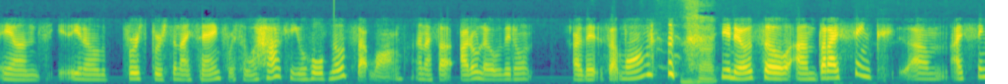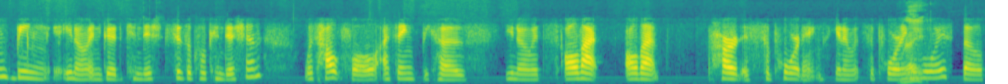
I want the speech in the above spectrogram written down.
and you know, the first person I sang for said, "Well, how can you hold notes that long?" And I thought, I don't know. They don't. are they is that long? you know, so um but I think um I think being, you know, in good condition physical condition was helpful. I think because, you know, it's all that all that part is supporting, you know, it's supporting Right. the voice. So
